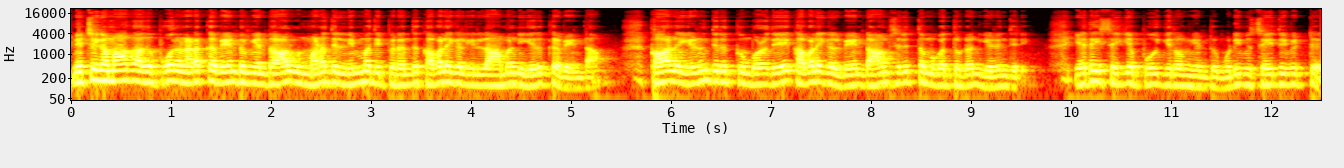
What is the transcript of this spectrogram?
நிச்சயமாக அது போல நடக்க வேண்டும் என்றால் உன் மனதில் நிம்மதி பிறந்து கவலைகள் இல்லாமல் நீ இருக்க வேண்டாம். காலை எழுந்திருக்கும் பொழுதே கவலைகள் வேண்டாம் சிரித்த முகத்துடன் எழுந்திரி. எதை செய்ய போகிறோம் என்று முடிவு செய்துவிட்டு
